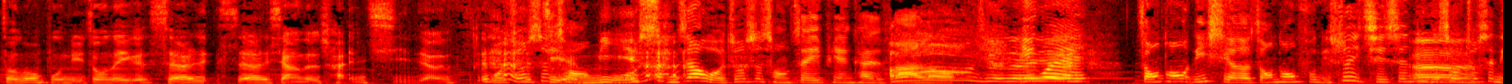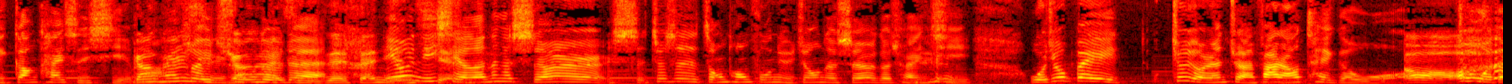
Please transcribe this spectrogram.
总统府女中的一个十二十二项的传奇，这样子。我就是 从我，你知道，我就是从这一篇开始发了，因为总统你写了总统府女，所以其实那个时候就是你刚开始写嘛，刚开始最初对不对？因为你写了那个十二是，就是总统府女中的十二个传奇，我就被。就有人转发，然后 tag 我，就我的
